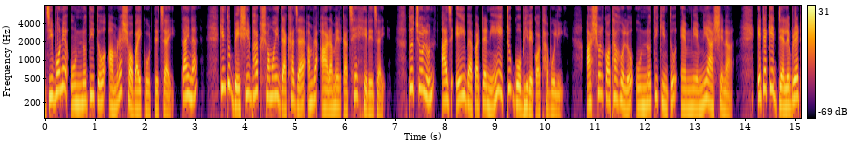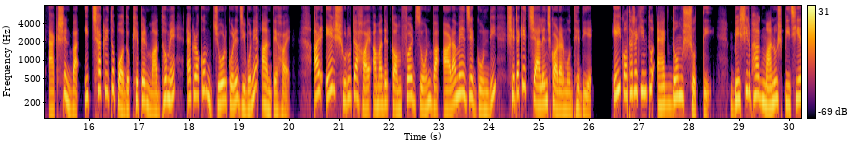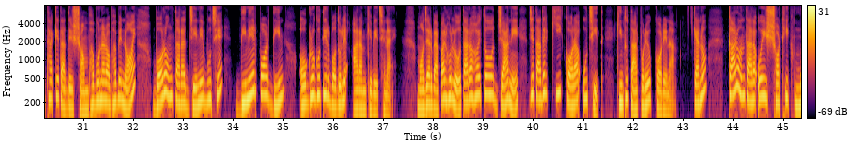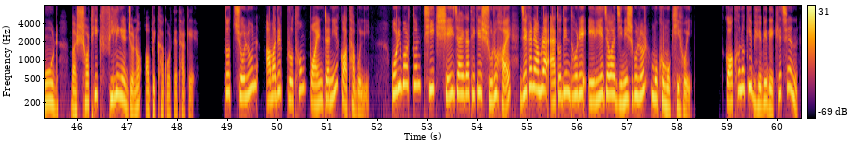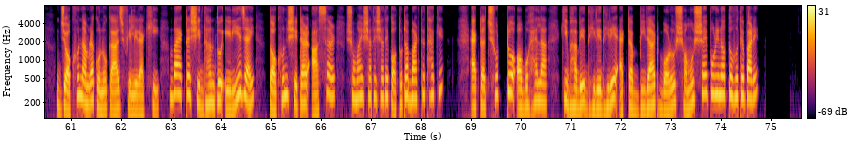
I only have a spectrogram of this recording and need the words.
জীবনে উন্নতি তো আমরা সবাই করতে চাই, তাই না? কিন্তু বেশিরভাগ সময় দেখা যায় আমরা আরামের কাছে হেরে যাই। তো চলুন আজ এই ব্যাপারটা নিয়ে একটু গভীরে কথা বলি। আসল কথা হলো, উন্নতি কিন্তু এমনি এমনি আসে না। এটাকে ডেলিব্রেট অ্যাকশন বা ইচ্ছাকৃত পদক্ষেপের মাধ্যমে একরকম জোর করে জীবনে আনতে হয়। আর এর শুরুটা হয় আমাদের কমফর্ট জোন বা আরামের যে গণ্ডি, সেটাকে চ্যালেঞ্জ করার মধ্যে দিয়ে। এই কথাটা কিন্তু একদম সত্যি। বেশিরভাগ মানুষ পিছিয়ে থাকে তাদের সম্ভাবনার অভাবে নয়, বরং তারা জেনে বুঝে দিনের পর দিন অগ্রগতির বদলে আরামকে বেছে নেয়। মজার ব্যাপার হলো, তারা হয়তো জানে যে তাদের কি করা উচিত, কিন্তু তারপরেও করে না। কেন? কারণ তারা ওই সঠিক মুড বা সঠিক ফিলিংয়ের জন্য অপেক্ষা করতে থাকে। তো চলুন আমাদের প্রথম পয়েন্টটা নিয়ে কথা বলি। পরিবর্তন ঠিক সেই জায়গা থেকে শুরু হয়, যেখানে আমরা এতদিন ধরে এড়িয়ে যাওয়া জিনিসগুলোর মুখোমুখি হই। কখনো কি ভেবে দেখেছেন? যখন আমরা কোনো কাজ ফেলে রাখি বা একটা সিদ্ধান্ত এড়িয়ে যাই, তখন সেটার আসার সময়ের সাথে সাথে কতটা বাড়তে থাকে? একটা ছোট্ট অবহেলা কীভাবে ধীরে ধীরে একটা বিরাট বড় সমস্যায় পরিণত হতে পারে?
